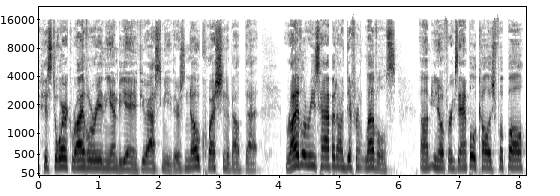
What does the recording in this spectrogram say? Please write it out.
historic rivalry in the NBA, if you ask me. There's no question about that. Rivalries happen on different levels. Um, you know, for example, college football,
